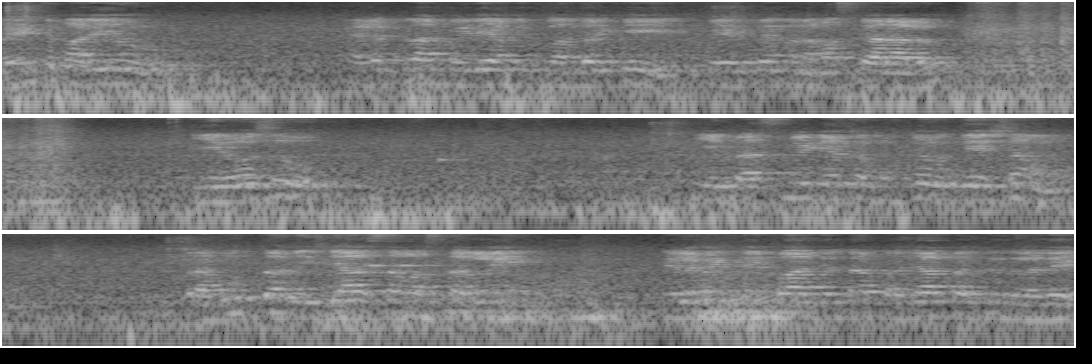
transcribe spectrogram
ప్రింట్ మరియు ఎలక్ట్రాన్ మీడియా మిత్రులందరికీ పేరు పేరు నమస్కారాలు. ఈరోజు ఈ ప్రెస్ మీట్ యొక్క ముఖ్య ఉద్దేశం ప్రభుత్వ విద్యా సంస్థల్ని నిలబెట్టే బాధ్యత ప్రజాప్రతినిధులదే.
